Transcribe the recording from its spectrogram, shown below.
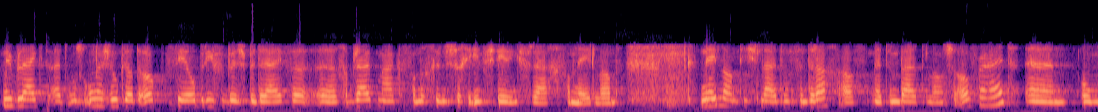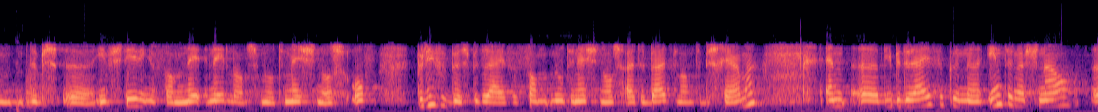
Nu blijkt uit ons onderzoek dat ook veel brievenbusbedrijven uh, gebruik maken van de gunstige investeringsvragen van Nederland. Nederland die sluit een verdrag af met een buitenlandse overheid om de investeringen van ne Nederlandse multinationals of brievenbusbedrijven van multinationals uit het buitenland te beschermen. En die bedrijven kunnen internationaal uh,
